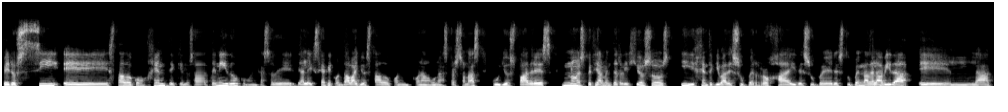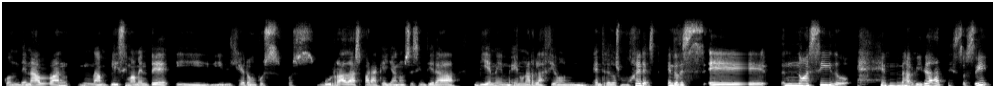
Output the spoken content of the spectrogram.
Pero sí he estado con gente que los ha tenido, como en el caso de, Alexia, que contaba, yo he estado con, algunas personas cuyos padres, no especialmente religiosos, y gente que iba de súper roja y de súper estupenda de la vida, eh, la condenaban amplísimamente y, dijeron pues, pues burradas para que ella no se sintiera bien en, una relación entre dos mujeres. Entonces, eh, no ha sido en Navidad, eso sí,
